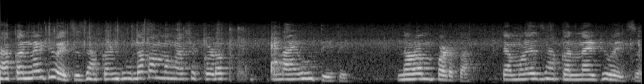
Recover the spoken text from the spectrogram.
झाकण नाही ठेवायचं. झाकण ठेवलं का मग असे कडक नाही होते ते. नरम पडता. त्यामुळे झाकण नाही ठेवायचं.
